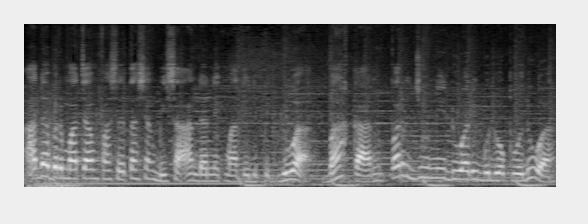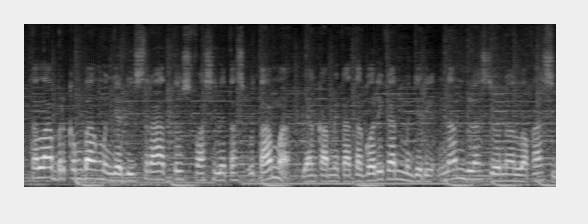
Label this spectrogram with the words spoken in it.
Ada bermacam fasilitas yang bisa Anda nikmati di PIK 2. Bahkan per Juni 2022 telah berkembang menjadi 100 fasilitas utama yang kami kategorikan menjadi 16 zona lokasi.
